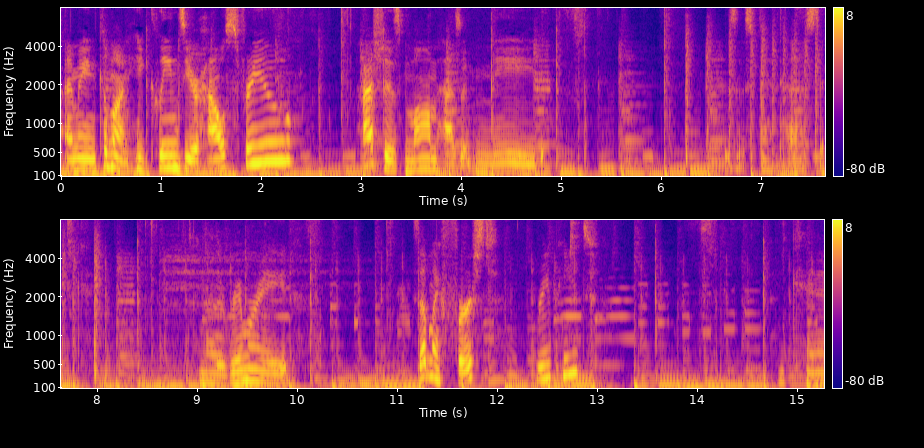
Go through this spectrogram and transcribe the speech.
I mean, come on, he cleans your house for you? Ash's mom has it made. This is fantastic. Another Remoraid. Is that my first repeat? Okay.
